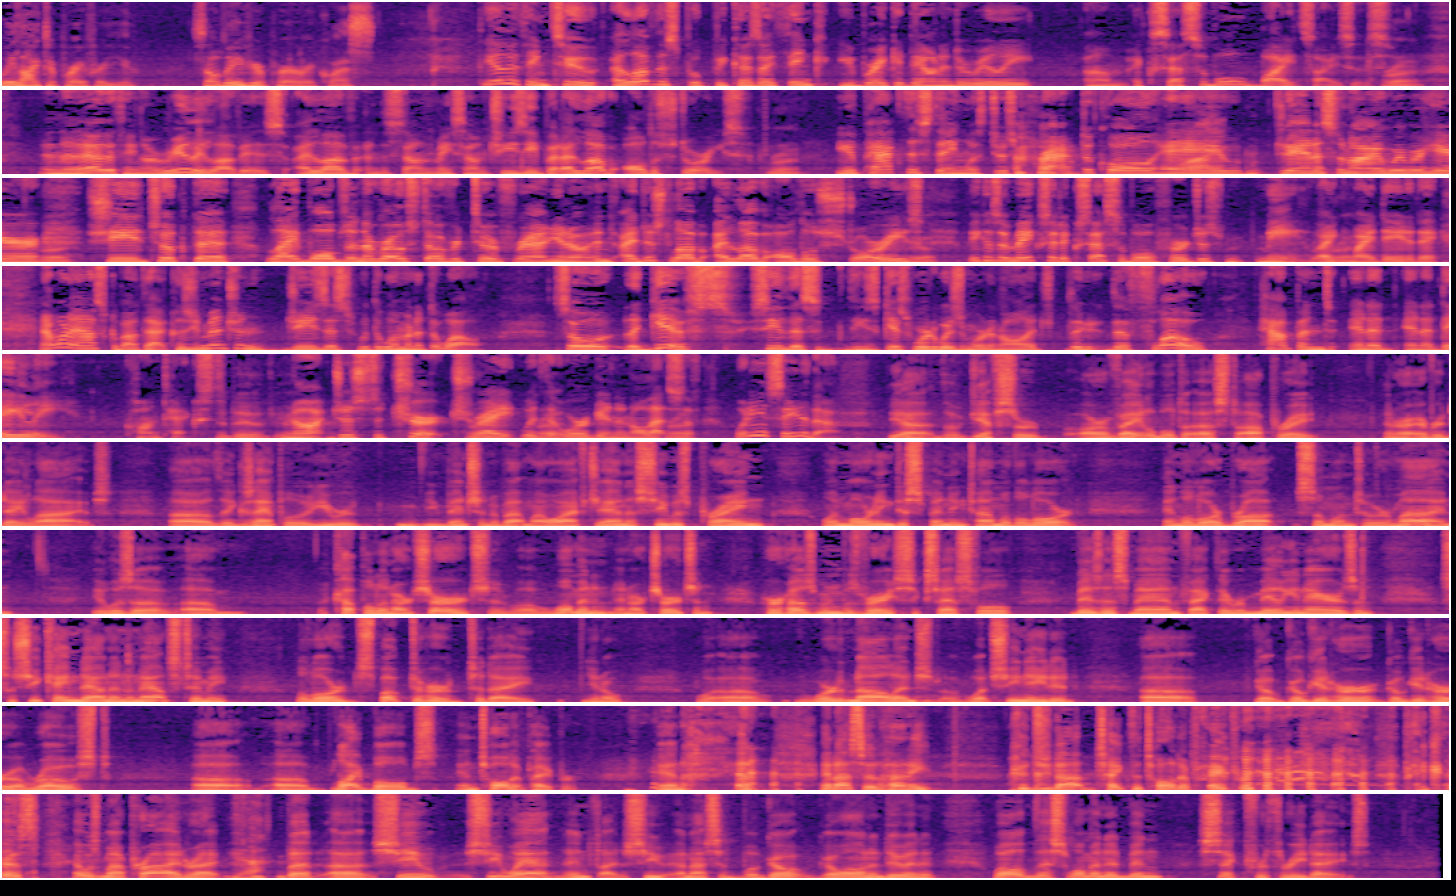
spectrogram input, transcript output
we like to pray for you. So leave your prayer requests. The other thing too, I love this book because I think you break it down into really um, accessible bite sizes. Right. And the other thing I really love is I love, and this sound may sound cheesy, but I love all the stories. Right. You pack this thing with just practical. hey, Right. Janice and I, we were here. Right. She took the light bulbs and the roast over to her friend, you know. And I just love, I love all those stories Yeah. because it makes it accessible for just me, like Right. my day to day. And I want to ask about that because you mentioned Jesus with the woman at the well. So the gifts, see this, these gifts, word of wisdom, word of knowledge. The the flow happened in a in a daily context. It did, yeah. Not just a church, right, Right, with the organ and all that Right. stuff. What do you say to that? Yeah, the gifts are, are available to us to operate in our everyday lives. Uh, the example you were you mentioned about my wife Janice, she was praying one morning, just spending time with the Lord, and the Lord brought someone to her mind. It was a um, a couple in our church, a, a woman in our church, and her husband was very successful businessman. In fact, they were millionaires, and so she came down and announced to me, the Lord spoke to her today. You know, uh, word of knowledge of what she needed. Uh, go go get her go get her a roast, uh, uh, light bulbs, and toilet paper. And and I said, honey, could you not take the toilet paper? because that was my pride, right? Yeah. But uh, she she went and I- she and I said, well, go go on and do it. And, well, this woman had been sick for three days,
